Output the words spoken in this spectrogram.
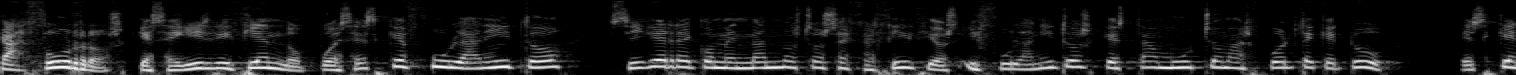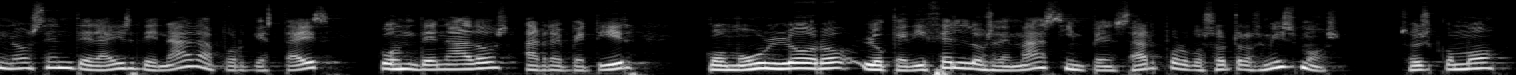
cazurros que seguís diciendo, pues es que fulanito sigue recomendando estos ejercicios y fulanito es que está mucho más fuerte que tú. Es que no os enteráis de nada porque estáis condenados a repetir como un loro lo que dicen los demás sin pensar por vosotros mismos. Sois como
